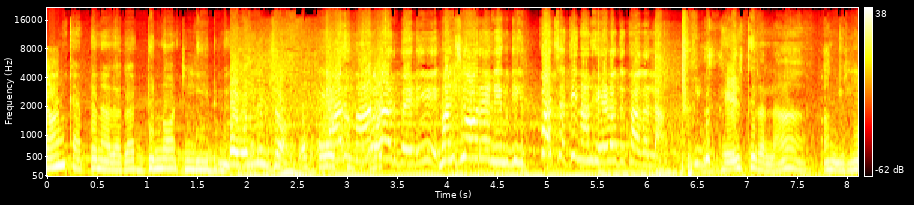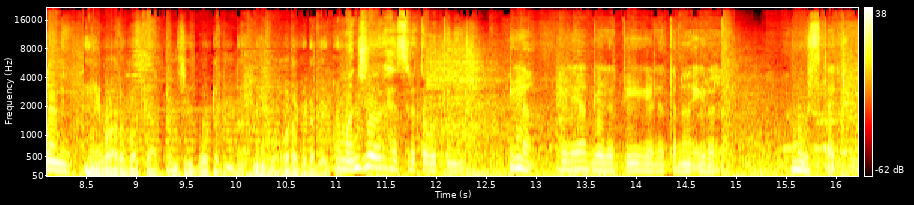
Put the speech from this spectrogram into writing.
ನಾನ್ ಕ್ಯಾಪ್ಟನ್ ಆದಾಗ ಡು ನಾಟ್ ಲೀಡ್ ಮೀ ಯಾರು ಮಾತಾಡಬೇಡಿ. ಮಂಜು ಅವರೇ ನಿಮ್ಗೆ ಇಪ್ಪತ್ತು ಸತಿ ನಾನು ಹೇಳೋದಕ್ಕಾಗಲ್ಲ. ಹೇಳ್ತಿರಲ್ಲ ಹಂಗಿಲ್ಲ ನೀವು. ಈ ವಾರದ ಕ್ಯಾಪ್ಟನ್ಸಿ ಓಟದಿಂದ ನೀವು ಹೊರಗಿಡಬೇಕು. ಮಂಜು ಅವ್ರ ಹೆಸರು ತಗೋತೀನಿ. ಇಲ್ಲ ಗೆಳೆಯ ಗೆಳತಿ ಗೆಳೆತನ ಇರಲ್ಲ. ಮುಗಿಸ್ತಾ ಇದ್ದೀನಿ.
